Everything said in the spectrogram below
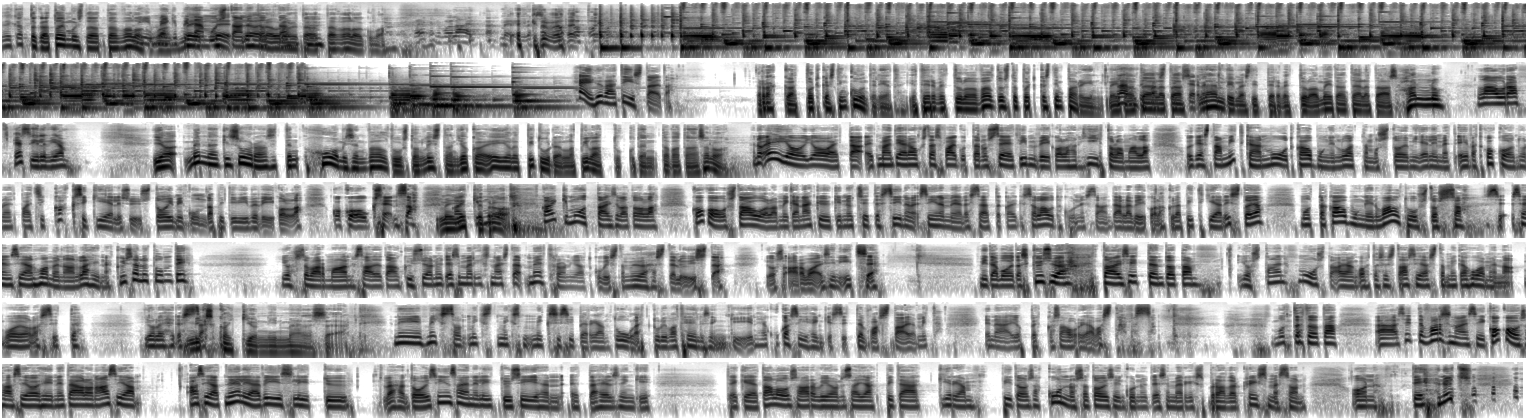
Hei kattokaa, toi muistaa ottaa valokuva. Niin, meidänkin pitää muistaa me, nyt me aina ottaa. unohdetaan Mm. ottaa valokuva. Ehkä se voi lähettää meille. Ehkä se voi lähettää. Hei, hyvää tiistaita. Rakkaat podcastin kuuntelijat ja tervetuloa Valtuustopodcastin pariin. Meitä on Lämpimästi täällä taas tervetuloa. lämpimästi tervetuloa. Meitä on täällä taas Hannu. Laura, Ja Silvia. Ja mennäänkin suoraan sitten huomisen valtuuston listaan, joka ei ole pituudella pilattu, kuten tavataan sanoa. No ei ole joo, että, että mä en tiedä onko tässä vaikuttanut se, että viime viikollahan hiihtolomalla oikeastaan mitkään muut kaupungin luottamustoimielimet eivät kokoontuneet, paitsi kaksikielisyystoimikunta piti viime viikolla kokouksensa. Me Kaikki bra. muut, kaikki muut taisivat olla kokoustauolla, mikä näkyykin nyt sitten siinä, siinä mielessä, että kaikissa lautakunnissa on tällä viikolla kyllä pitkiä listoja, mutta kaupungin valtuustossa se, sen sijaan huomenna on lähinnä kyselytunti, jossa varmaan saatetaan kysyä nyt esimerkiksi näistä metron jatkuvista myöhästelyistä, jos arvaisin itse, mitä voitaisiin kysyä. Tai sitten tota, jostain muusta ajankohtaisesta asiasta, mikä huomenna voi olla sitten jo lehdessä. Miksi kaikki on niin mälsää? Niin, miksi, on, miksi, miksi, miksi Siperian tuulet tulivat Helsinkiin ja kuka siihenkin sitten vastaa ja mitä? Enää ei ole Pekka Sauria vastaamassa. Mutta tota, ää, sitten varsinaisiin kokousasioihin, niin täällä on asia, asiat neljä ja viisi liittyy vähän toisiinsa ja ne liittyy siihen, että Helsinki tekee talousarvionsa ja pitää kirjanpitonsa kunnossa toisin kuin nyt esimerkiksi Brother Christmas on, on tehnyt,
